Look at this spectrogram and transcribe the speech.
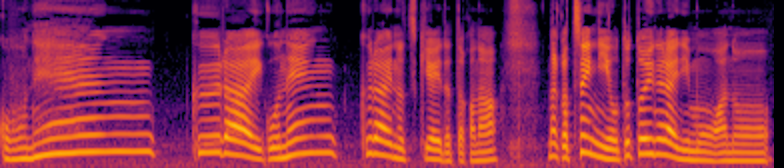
5年くらい、5年くらいの付き合いだったかな。なんかついに一昨日ぐらいにも、あの、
